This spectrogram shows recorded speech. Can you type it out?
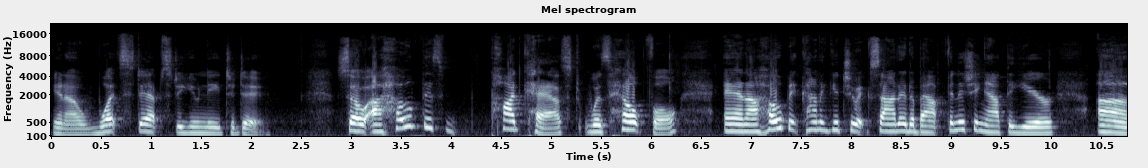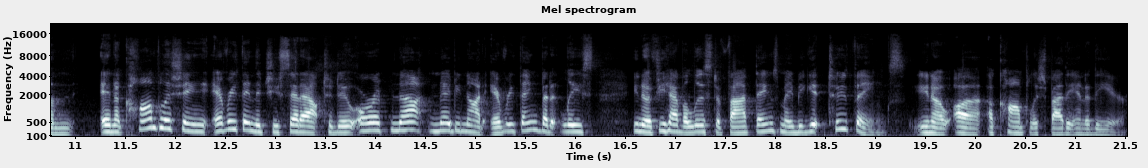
You know, what steps do you need to do? So I hope this podcast was helpful and I hope it kind of gets you excited about finishing out the year um, and accomplishing everything that you set out to do, or if not, maybe not everything, but at least, you know, if you have a list of five things, maybe get two things, you know, uh, accomplished by the end of the year.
